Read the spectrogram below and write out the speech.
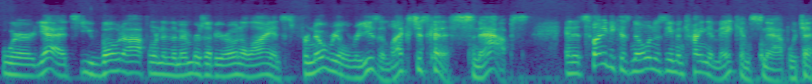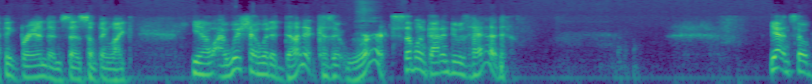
where yeah, it's you vote off one of the members of your own alliance for no real reason. Lex just kind of snaps, and it's funny because no one is even trying to make him snap. Which I think Brandon says something like, "You know, I wish I would have done it because it worked. Someone got into his head." Yeah, and so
